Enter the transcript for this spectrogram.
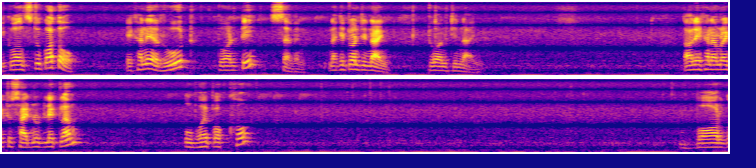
equals to কত? এখানে রুট টোয়েন্টি সেভেন নাকি টোয়েন্টি নাইন টোয়েন্টি নাইন তাহলে এখানে আমরা একটু সাইড নোট লিখলাম। উভয় পক্ষ বর্গ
